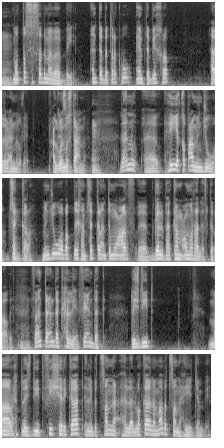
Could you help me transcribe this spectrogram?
ممتص الصدمة ما بيبين. أنت بتركبه إمتى بيخرب؟ هذا بعلم الغيب على الوزن. المستعمل. مم. لأنه آه، هي قطعة من جوا مسكرة. من جوا بطيخة مسكرة أنت مو عارف آه، بقلبها كم عمرها الافتراضي. مهم. فأنت عندك حلين. في عندك الجديد ما رحت لجديد. في الشركات اللي بتصنع هلا الوكالة ما بتصنع هي الجنبين.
